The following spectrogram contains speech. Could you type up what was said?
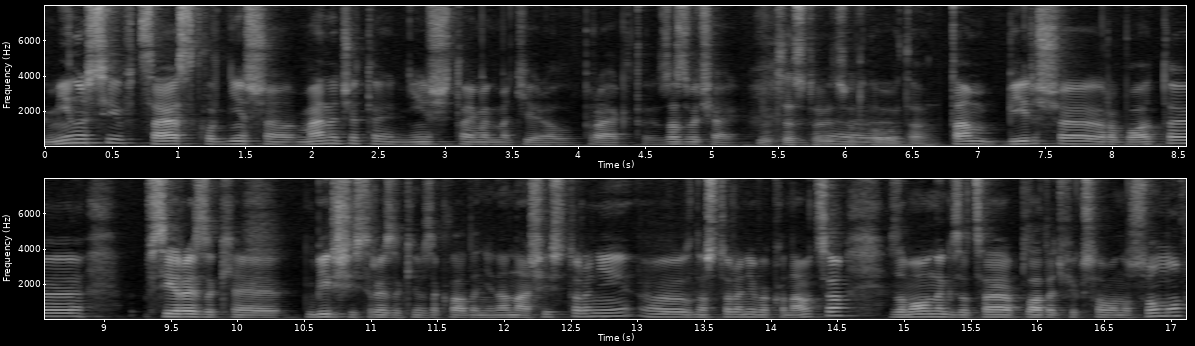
мінусів це складніше менеджити, ніж time and material проекти. Зазвичай. Ну це 100% Е, так. Там більше роботи. Всі ризики, більшість ризиків закладені на нашій стороні, е, на стороні виконавця. Замовник за це платить фіксовану суму.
